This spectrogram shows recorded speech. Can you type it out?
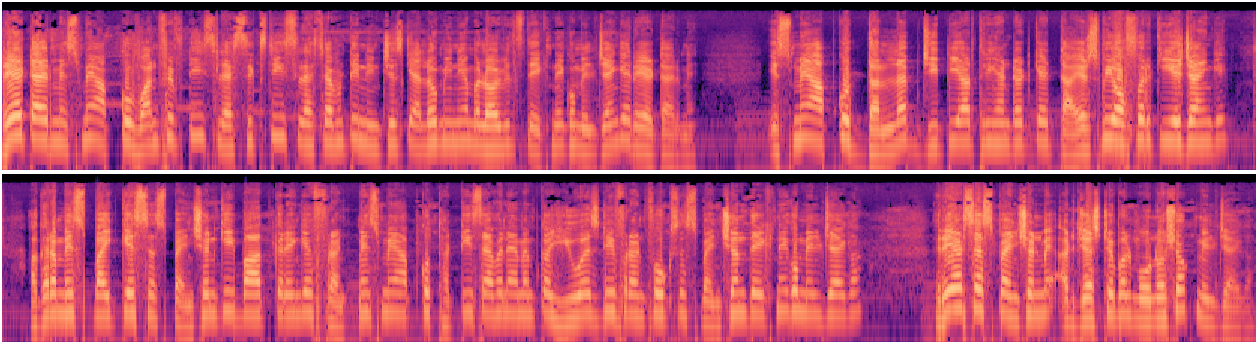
रेयर टायर में इसमें आपको 150 slash sixty slash seventeen inches के एलोमिनियम अलॉयल्स देखने को मिल जाएँगे रेयर टायर में। इसमें आपको Dunlop G P R three hundred के टायर्स भी ऑफ़र किए जाएँगे। अगर हम इस बाइक के सस्पेंशन की बात करेंगे फ्रंट में इसमें आपको 37 सेवन mm का यूएसडी फ्रंट फोक सस्पेंशन देखने को मिल जाएगा। रेयर सस्पेंशन में एडजस्टेबल मोनोशॉक मिल जाएगा।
